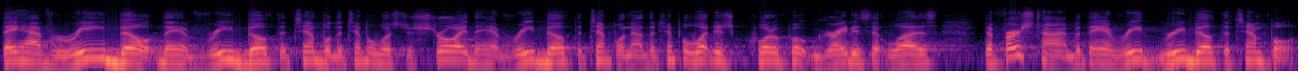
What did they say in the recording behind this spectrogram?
they have rebuilt, they have rebuilt the temple. The temple was destroyed, they have rebuilt the temple. Now, the temple wasn't as quote unquote great as it was the first time, but they have re- rebuilt the temple.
